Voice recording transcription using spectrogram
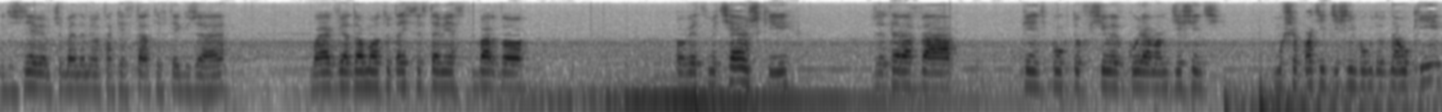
Gdyż nie wiem, czy będę miał takie staty w tej grze. Bo jak wiadomo, tutaj system jest bardzo powiedzmy ciężki. Że teraz za 5 punktów siły w górę mam 10. Muszę płacić 10 punktów nauki.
